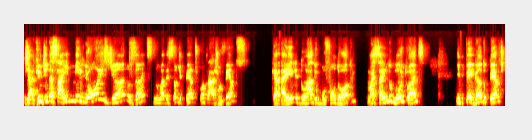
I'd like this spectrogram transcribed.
Já vi o Dida sair milhões de anos antes numa decisão de pênalti contra a Juventus, que era ele de um lado e o Buffon do outro, mas saindo muito antes e pegando pênalti,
